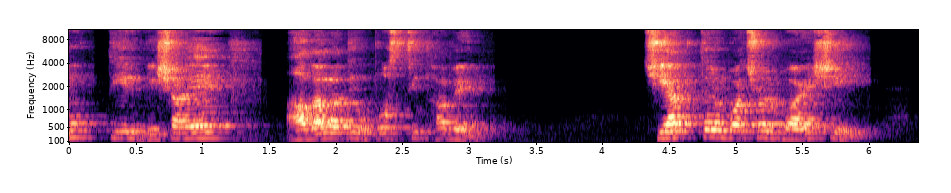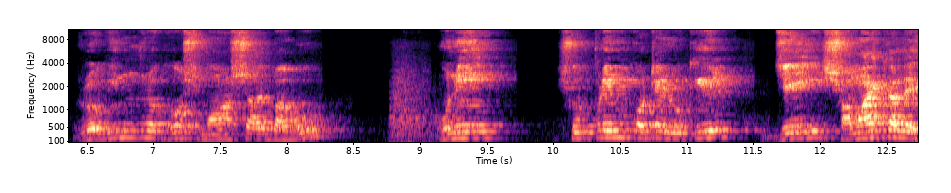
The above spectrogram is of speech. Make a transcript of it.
মুক্তির বিষয়ে আদালতে উপস্থিত হবেন ছিয়াত্তর বছর বয়সী রবীন্দ্র ঘোষ মহাশয় বাবু। উনি সুপ্রিম কোর্টের উকিল, যেই সময়কালে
